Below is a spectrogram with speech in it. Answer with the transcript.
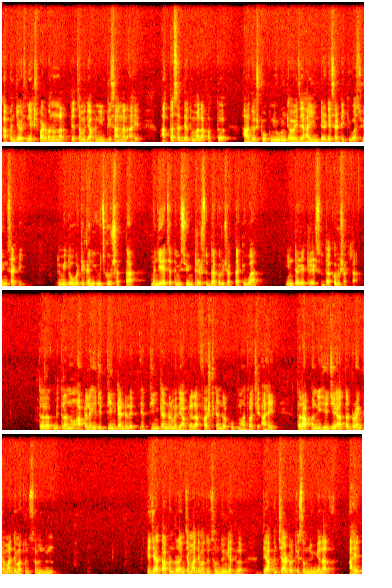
आपण ज्यावेळेस नेक्स्ट पार्ट बनवणार त्याच्यामध्ये आपण एंट्री सांगणार आहेत. आत्ता सध्या तुम्हाला फक्त हा जो स्ट्रोक निवडून ठेवायचा आहे हा इंटरडेसाठी किंवा स्विंगसाठी तुम्ही दोघं ठिकाणी यूज करू शकता. म्हणजे याच्यात तुम्ही स्विंग ट्रेडसुद्धा करू शकता किंवा इंटरडे ट्रेडसुद्धा करू शकता. तर मित्रांनो आपल्याला हे जे तीन कॅन्डल आहेत ह्या तीन कॅन्डलमध्ये आपल्याला फर्स्ट कॅन्डल खूप महत्त्वाची आहे. तर आपण हे जे आता ड्रॉइंगच्या माध्यमातून समजून हे जे आता आपण ड्रॉइंगच्या माध्यमातून समजून घेतलं ते आपण चार्टवरती समजून घेणार आहेत.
